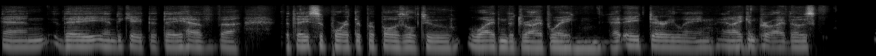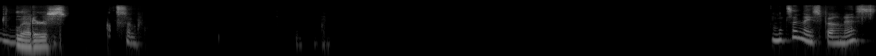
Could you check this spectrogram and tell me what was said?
And they indicate that they have, uh, that they support the proposal to widen the driveway at Eight Dairy Lane, and I can provide those letters. Awesome. That's a nice bonus.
